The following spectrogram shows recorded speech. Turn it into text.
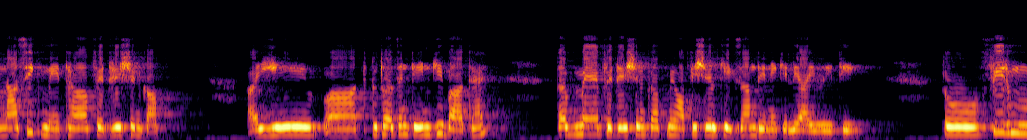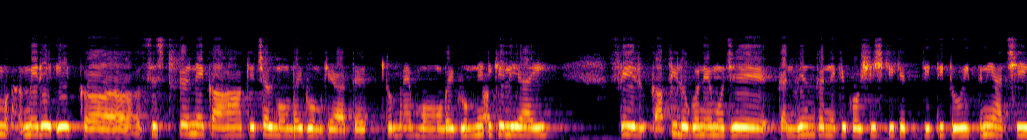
नासिक में था फेडरेशन कप ये टू थाउज़ेंड टेन की बात है। तब मैं फेडरेशन कप में ऑफिशियल की एग्ज़ाम देने के लिए आई हुई थी। तो फिर मेरे एक सिस्टर ने कहा कि चल मुंबई घूम के आते हैं। तो मैं मुंबई घूमने के लिए आई। फिर काफ़ी लोगों ने मुझे कन्विंस करने की कोशिश की कि दीदी, तू इतनी अच्छी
